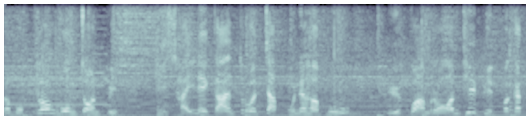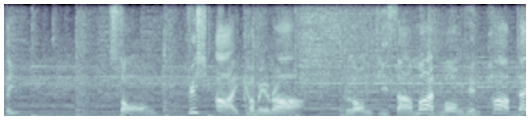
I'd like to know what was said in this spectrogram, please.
ระบบกล้องวงจรปิด ที่ใช้ในการตรวจจับอุณหภูมิ หรือความร้อนที่ผิดปกติ 2. Fish Eye Camera กล้องที่สามารถมองเห็นภาพได้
